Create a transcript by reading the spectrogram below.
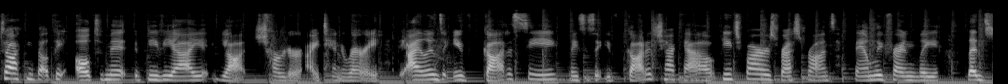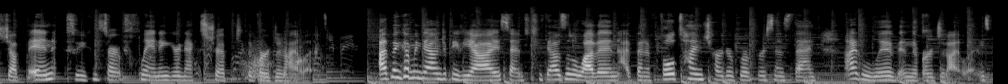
talking about the ultimate BVI yacht charter itinerary. The islands that you've got to see, places that you've got to check out, beach bars, restaurants, family friendly. Let's jump in so you can start planning your next trip to the Virgin Islands. I've been coming down to BVI since 2011. I've been a full-time charter broker since then. I live in the Virgin Islands.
